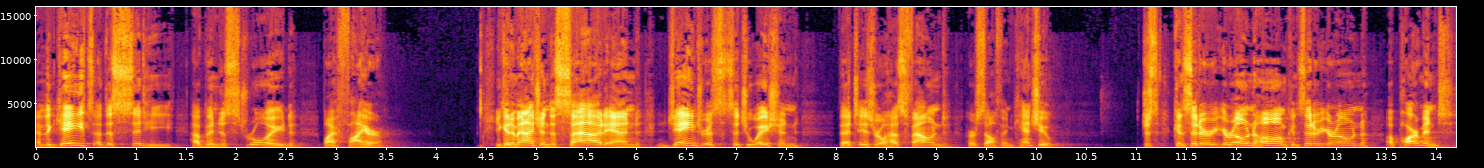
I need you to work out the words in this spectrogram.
and the gates of the city have been destroyed by fire. You can imagine the sad and dangerous situation that Israel has found herself in, can't you? Just consider your own home, consider your own apartment.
